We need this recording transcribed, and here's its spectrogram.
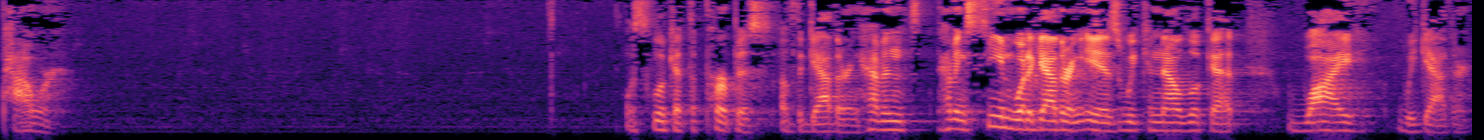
power. Let's look at the purpose of the gathering. Having, having seen what a gathering is, we can now look at why we gather,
